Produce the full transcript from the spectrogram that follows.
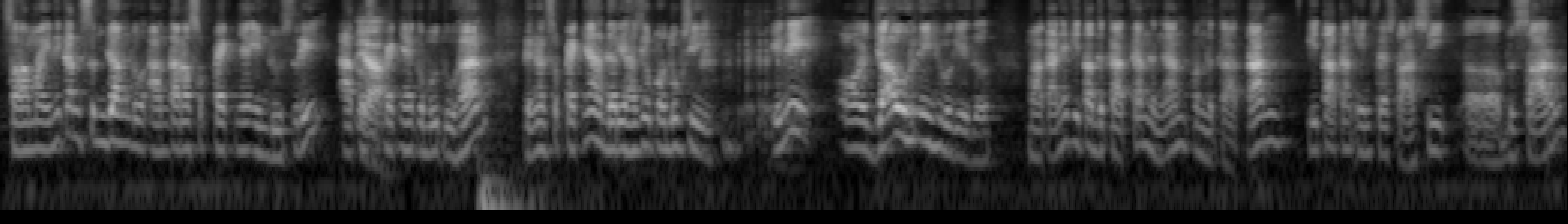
Selama ini kan senjang tuh antara speknya industri atau Ya. speknya kebutuhan dengan speknya dari hasil produksi. Ini oh, jauh nih begitu. Makanya kita dekatkan dengan pendekatan kita akan investasi eh, besar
